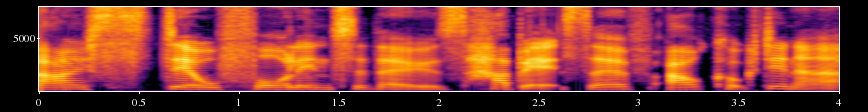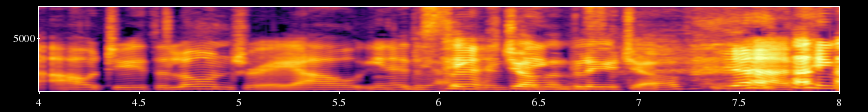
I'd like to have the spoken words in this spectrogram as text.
I still fall into those habits of I'll cook dinner, I'll do the laundry, I'll you know the Yeah. certain Pink job things. and blue job. Yeah, pink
